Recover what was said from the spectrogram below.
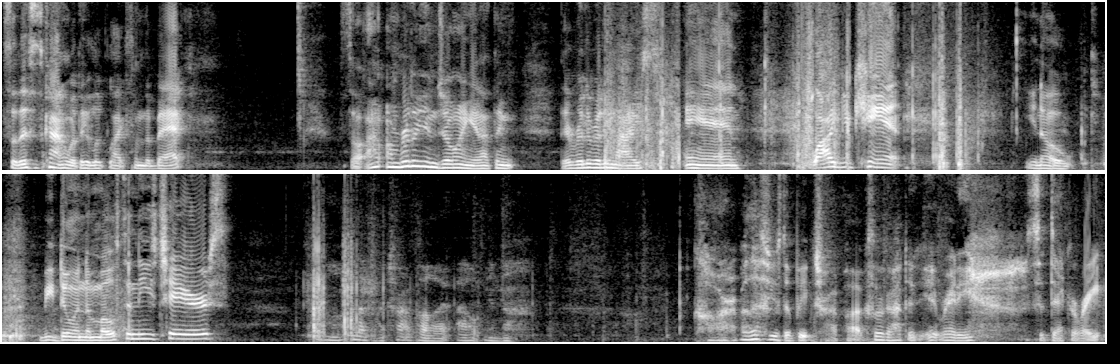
So this is kind of what they look like from the back. So I'm really enjoying it. I think they're really, really nice. And while you can't, you know, be doing the most in these chairs, oh, I left my tripod out in the car. But let's use the big tripod because we're going to get ready to decorate.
